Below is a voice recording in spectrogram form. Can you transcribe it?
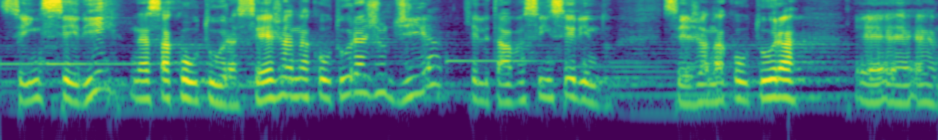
se inserir nessa cultura, seja na cultura judia que ele estava se inserindo, seja na cultura é,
